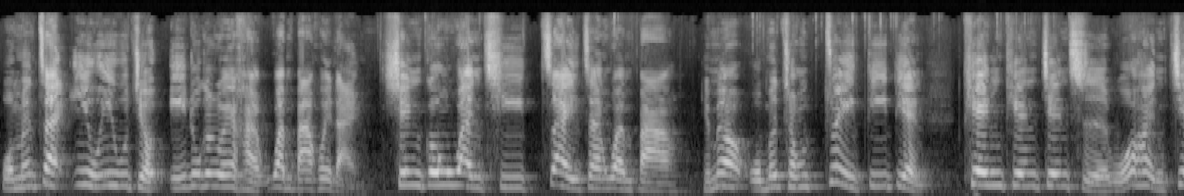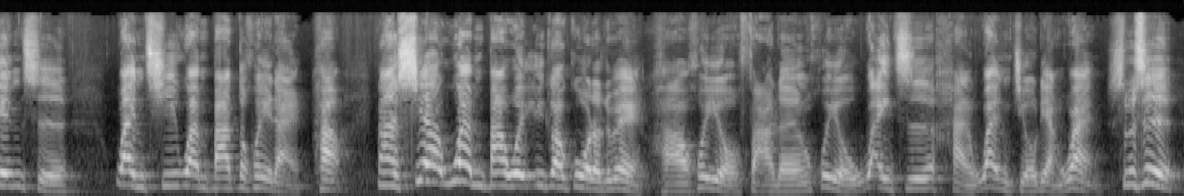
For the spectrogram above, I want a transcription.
我们在一五一五九一路跟各位喊万八会来，先攻万七，再战万八，有没有？我们从最低点天天坚持，我很坚持，万七万八都会来。好，那现在万八我也预告过了，对不对？好，会有法人，会有外资喊万九两万，是不是？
